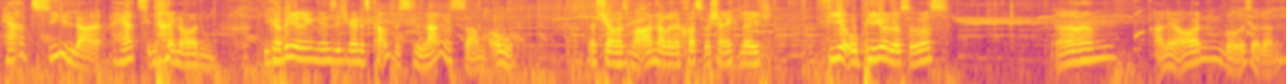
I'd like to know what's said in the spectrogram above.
Herzilein-Orden. Die KP regenerieren sich während des Kampfes langsam. Oh. Das schauen wir uns mal an, aber der kostet wahrscheinlich gleich 4 OP oder sowas. Ähm, alle Orden. Wo ist er denn?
